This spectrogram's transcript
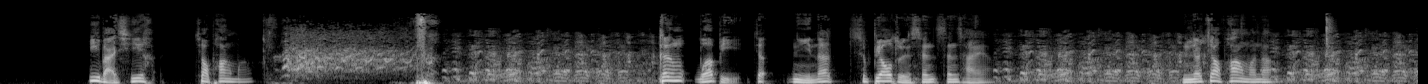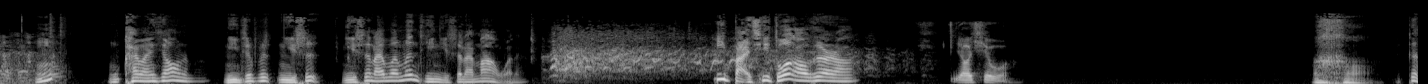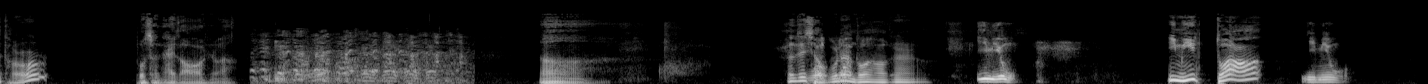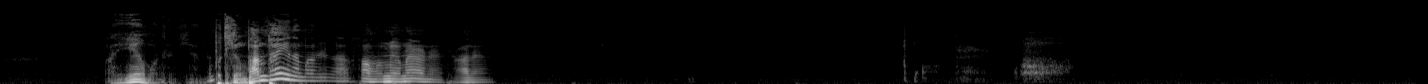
一百七叫胖吗？跟我比，叫你那是标准身身材呀、你要叫胖吗？那？嗯，你开玩笑呢吗？你这不是你是你是来问问题，你是来骂我的？一百七多高个儿啊？幺七五，哦，个头儿不算太高是吧？啊，那这小姑娘多高个儿啊？一米五，一米多少？一米五，哎呀，我的天，那不挺般配的吗？这个方方面面的啥的，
